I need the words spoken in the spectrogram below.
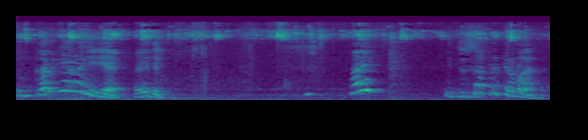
तुम कर क्या रही है? अरे देखो। दूसरा परिक्रमा है।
